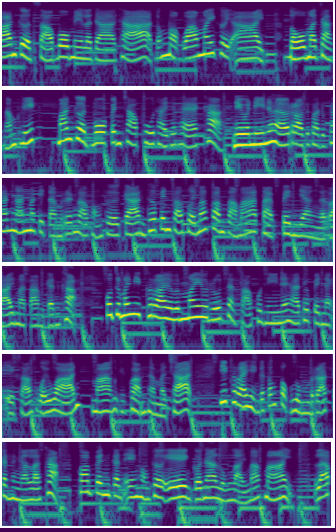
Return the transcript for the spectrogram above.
บ้านเกิดสาวโบเมลดาค่ะ ต้องบอกว่าไม่เคยอาย โตมาจากน้ำพริกบ้านเกิดโบเป็นชาวภูไทยแท้ๆค่ะ ในวันนี้นะคะเราจะพาทุกท่านนั้นมาติดตามเรื่องราวของเธอกัน เธอเป็นสาวสวยมากความสามารถแต่เป็นอย่างไรมาตามกันค่ะ คงจะไม่มีใครไม่รู้จักสาวคนนี้นะคะ เธอเป็นนางเอกสาวสวยหวาน มากด้วยความธรรมชาติ ที่ใครเห็นก็ต้องตกหลุมรักกันทั้งนั้นละค่ะ ความเป็นกันเองของเธอเองก็น่าหลงไหลมากมาย แล้ว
